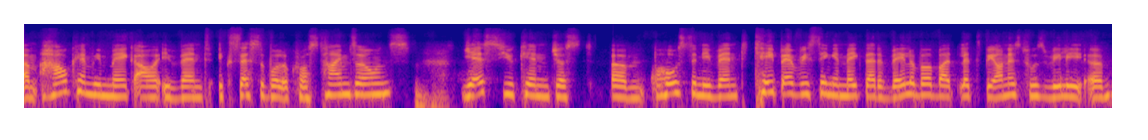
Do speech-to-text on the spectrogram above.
um, how can we make our event accessible across time zones? Mm-hmm. Yes, you can just um, host an event, tape everything, and make that available. But let's be honest, who's really um,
